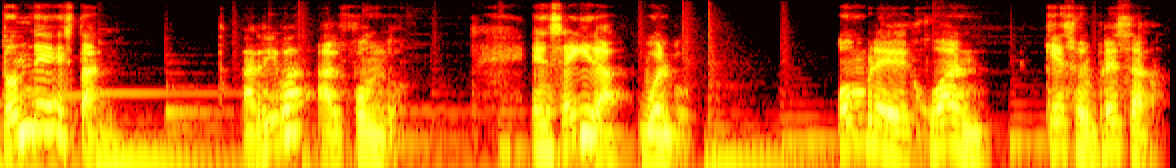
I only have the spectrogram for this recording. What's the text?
¿Dónde están? Arriba al fondo. Enseguida vuelvo. Hombre, Juan, qué sorpresa.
